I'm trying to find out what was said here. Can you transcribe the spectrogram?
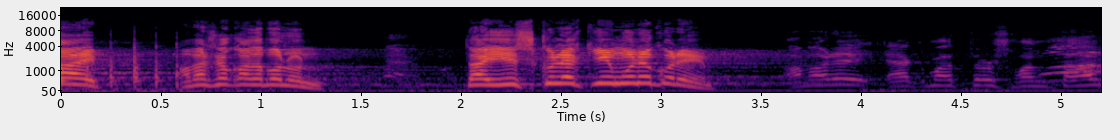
মশাই আমার সাথে কথা বলুন। তাই স্কুলে কি মনে করে? আমার একমাত্র সন্তান।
